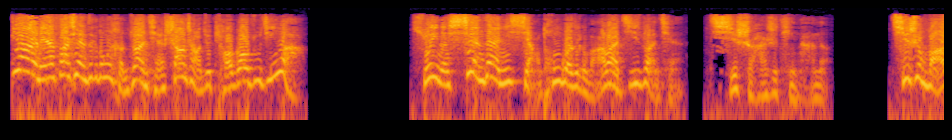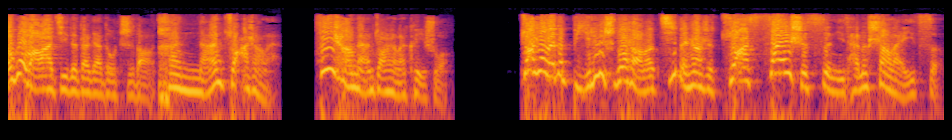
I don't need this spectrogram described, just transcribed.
第二年发现这个东西很赚钱，商场就调高租金了。所以呢，现在你想通过这个娃娃机赚钱，其实还是挺难的。其实玩过娃娃机的大家都知道，很难抓上来，非常难抓上来。可以说，抓上来的比率是多少呢？基本上是抓三十次你才能上来一次，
